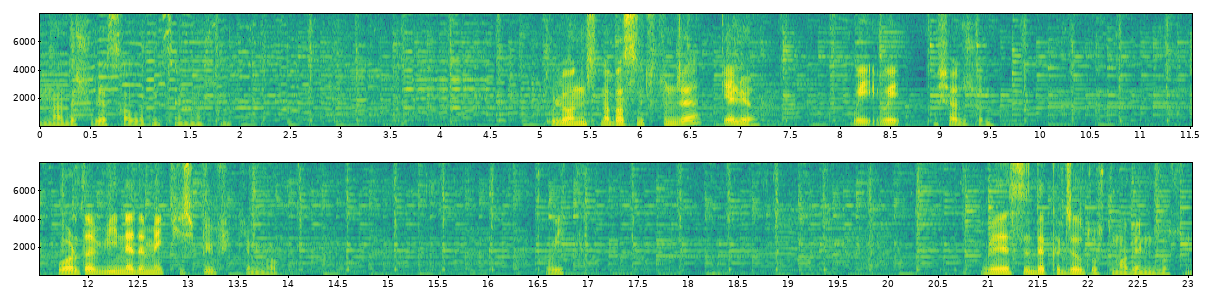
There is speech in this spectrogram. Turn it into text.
Bunlar da şuraya salladım senin olsun. Bloğun üstüne basılı tutunca geliyor. Vıy vıy aşağı düşürdüm. Bu arada V ne demek hiçbir fikrim yok. Wait. Ve siz de kıracağız dostum haberiniz olsun.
